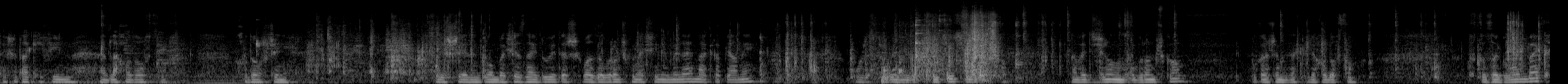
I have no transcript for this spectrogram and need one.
Także taki film dla hodowców, hodowczyń. Tu jeszcze jeden gąbek się znajduje, też chyba z obrączką, jak się nie mylę, nakrapiany. Może spróbujemy go chwycić. Nawet zieloną obrączką. Pokażemy za chwilę hodowcom, co to za gołąbek.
